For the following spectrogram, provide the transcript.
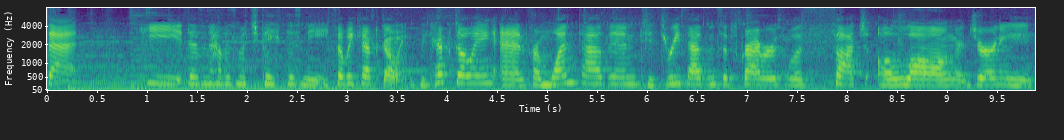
that he doesn't have as much faith as me. So we kept going. We kept going and from 1,000 to 3,000 subscribers was such a long journey.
